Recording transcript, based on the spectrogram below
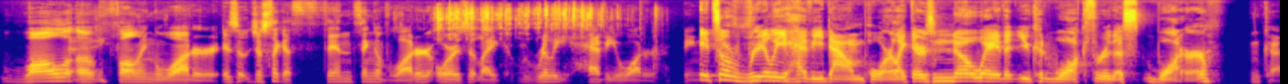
Wall Okay. of falling water. Is it just like a thin thing of water, or is it like really heavy water being? It's a really heavy downpour. Like there's no way that you could walk through this water. okay.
